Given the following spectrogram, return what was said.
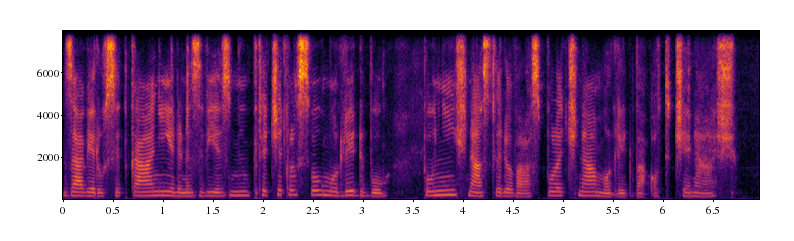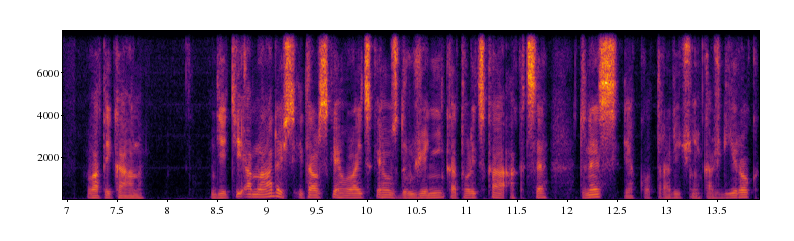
V závěru setkání jeden z vězňů přečetl svou modlitbu, po níž následovala společná modlitba odčenáš. Vatikán. Děti a mládež z italského laického združení Katolická akce dnes, jako tradičně každý rok,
